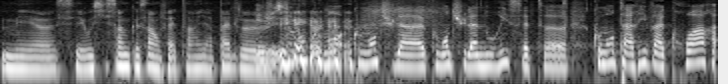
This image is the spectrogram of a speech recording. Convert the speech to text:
Mais c'est aussi simple que ça en fait. Hein. Il n'y a pas de. Et justement, comment, comment tu la comment tu la nourris cette comment tu arrives à croire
